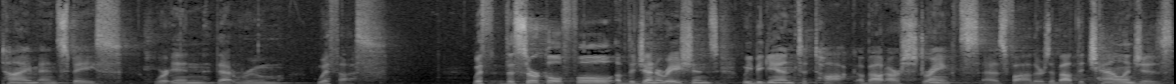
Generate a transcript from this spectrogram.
time and space, were in that room with us. With the circle full of the generations, we began to talk about our strengths as fathers, about the challenges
